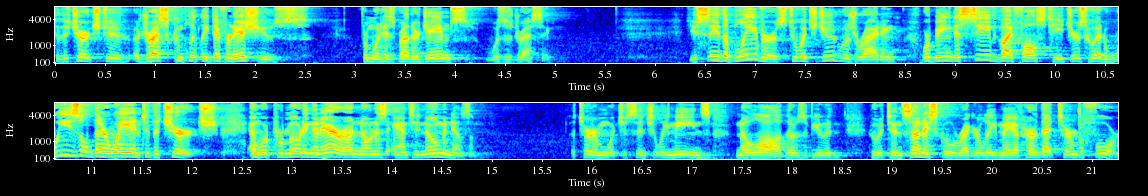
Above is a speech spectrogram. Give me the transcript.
to the church to address completely different issues from what his brother James was addressing. You see, the believers to which Jude was writing were being deceived by false teachers who had weaseled their way into the church and were promoting an era known as antinomianism, a term which essentially means no law. Those of you who attend Sunday school regularly may have heard that term before.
